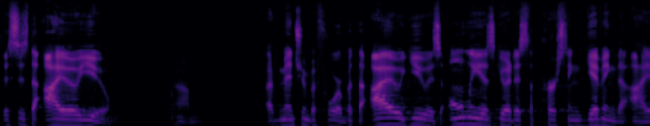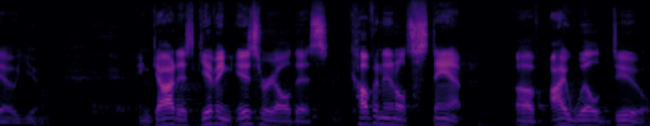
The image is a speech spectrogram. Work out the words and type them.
This is the IOU. Um, I've mentioned before, but the IOU is only as good as the person giving the IOU. And God is giving Israel this covenantal stamp of, I will do.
